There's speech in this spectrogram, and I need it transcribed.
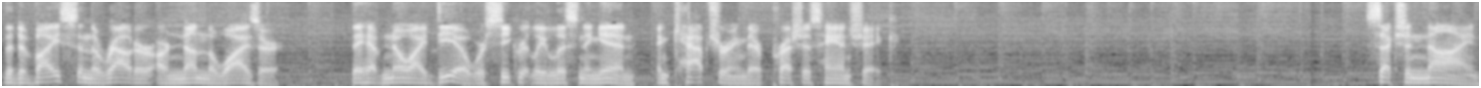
The device and the router are none the wiser. They have no idea we're secretly listening in and capturing their precious handshake. Section 9.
